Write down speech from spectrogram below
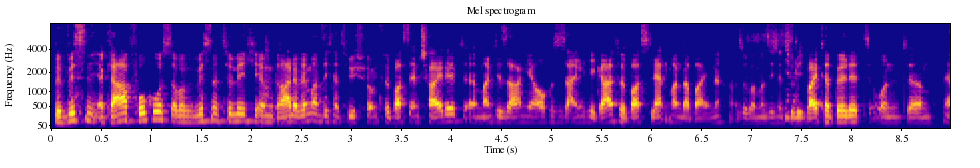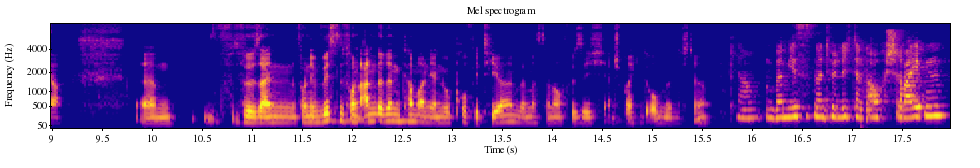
wir wissen, ja klar, Fokus, aber wir wissen natürlich, ähm, gerade wenn man sich natürlich schon für was entscheidet, äh, manche sagen ja auch, es ist eigentlich egal für was, lernt man dabei. Ne? Also wenn man sich natürlich ja. weiterbildet und ähm, ja, ähm, für sein, von dem Wissen von anderen kann man ja nur profitieren, wenn man es dann auch für sich entsprechend ummünzt. Ja. Klar, und bei mir ist es natürlich dann auch Schreiben,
